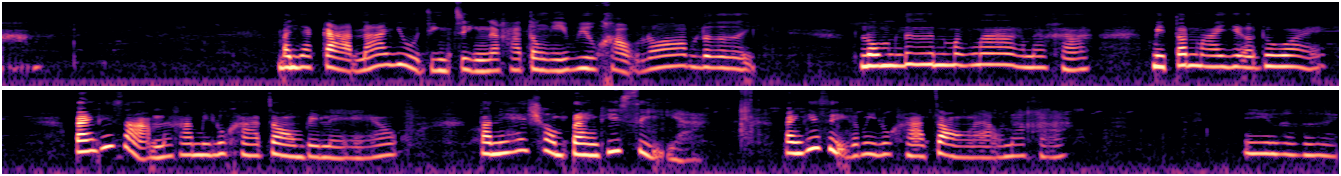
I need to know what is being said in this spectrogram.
าม บรรยากาศน่าอยู่จริง ๆนะคะ ตรงนี้วิวเขารอบเลย ลมลื่นมากๆนะคะ มีต้นไม้เยอะด้วย แปลงที่สามนะคะ มีลูกค้าจองไปแล้ว ตอนนี้ให้ชมแปลงที่สี่ค่ะ แปลงที่สี่ก็มีลูกค้าจองแล้วนะคะ นี่เลย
